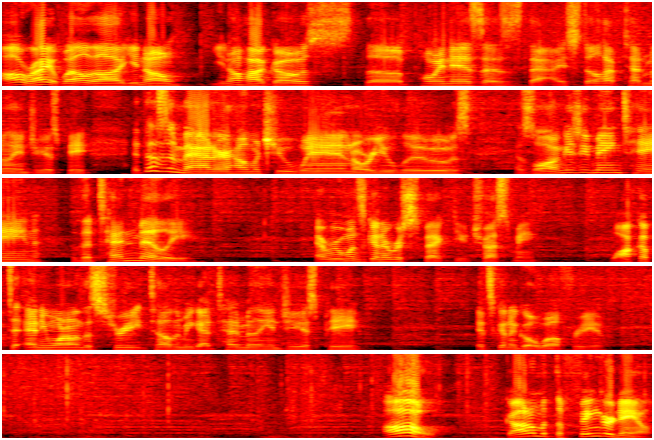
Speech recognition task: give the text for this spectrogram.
Alright, well, uh, you know, you know how it goes. The point is, is that I still have 10 million GSP. It doesn't matter how much you win or you lose, as long as you maintain the 10 milli, everyone's gonna respect you, trust me. Walk up to anyone on the street, tell them you got 10 million GSP, it's gonna go well for you. Oh! Got him with the fingernail.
